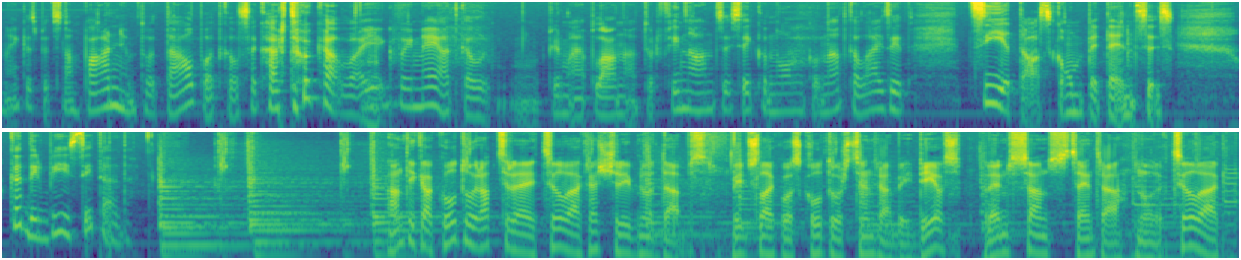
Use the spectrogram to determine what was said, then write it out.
ne, kas pēc tam pārņem to telpu, atkal sakārto, kā vajag, vai ne. Atkal nu, pirmajā plānā tur finanses, ekonomika un atkal aiziet cietās kompetences. Kad ir bijis citādi? Antikā kultūra apcerēja cilvēku atšķirību no dabas. Viduslaikos kultūras centrā bija dievs, renesanses centrā nolika cilvēku,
